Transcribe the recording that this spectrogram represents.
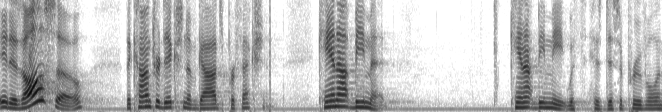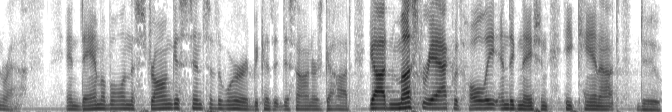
it is also the contradiction of God's perfection. Cannot be met, cannot be meet with his disapproval and wrath, and damnable in the strongest sense of the word because it dishonors God. God must react with holy indignation. He cannot do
